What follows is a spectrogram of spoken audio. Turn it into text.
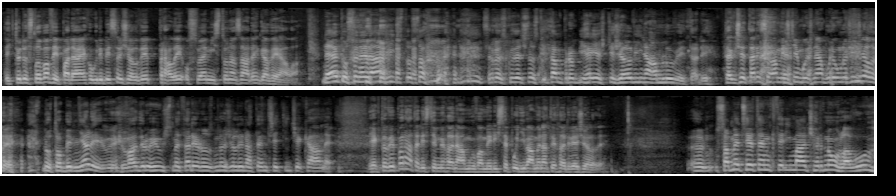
Teď to doslova vypadá, jako kdyby se želvy prali o své místo na zádech gaviála. Ne, to se nedá říct, to jsou, se ve skutečnosti tam probíhají ještě želví námluvy tady. Takže tady se vám ještě možná budou množit želvy. No to by měli, dva druhy už jsme tady rozmnožili, na ten třetí čekáme. Jak to vypadá tady s těmihle námluvami, když se podíváme na tyhle dvě želvy? Ehm, samec je ten, který má černou hlavu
